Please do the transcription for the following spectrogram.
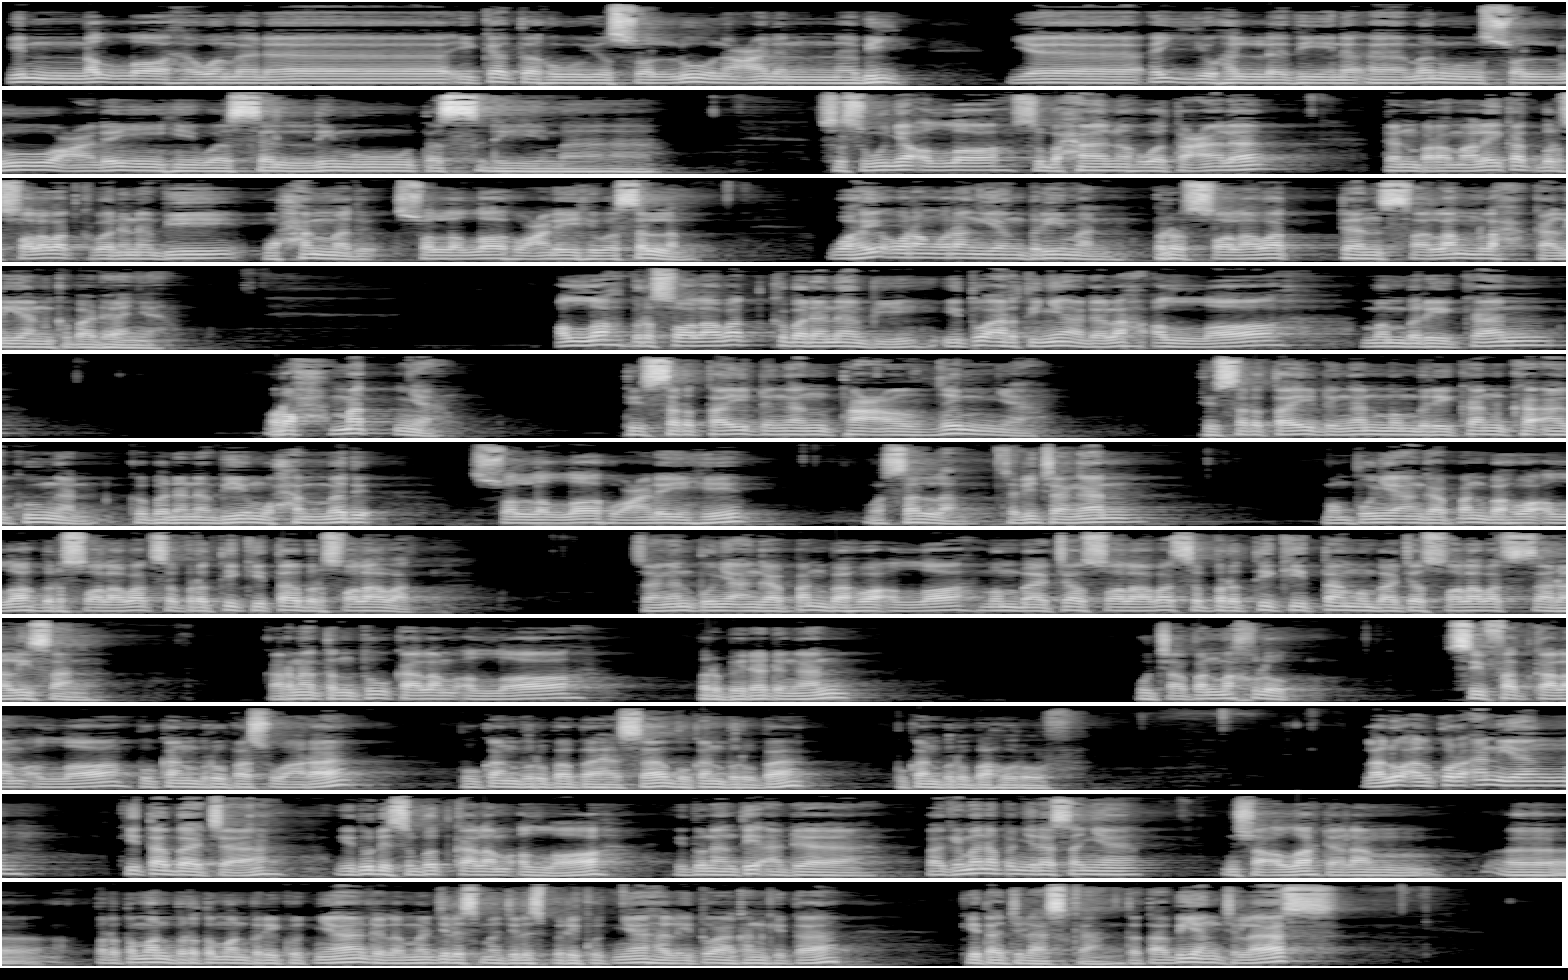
Innallaha wa malaikatahu yusalluna 'alan nabi. Ya ayyuhalladzina amanu sallu 'alaihi wa sallimu taslima. Sesungguhnya Allah Subhanahu wa taala dan para malaikat bersolawat kepada Nabi Muhammad sallallahu alaihi wasallam. Wahai orang-orang yang beriman, bersalawat dan salamlah kalian kepadanya. Allah bersolawat kepada Nabi itu artinya adalah Allah memberikan rahmatnya disertai dengan ta'zimnya disertai dengan memberikan keagungan kepada Nabi Muhammad sallallahu alaihi wasallam. Jadi jangan mempunyai anggapan bahwa Allah bersolawat seperti kita bersolawat. Jangan punya anggapan bahwa Allah membaca solawat seperti kita membaca solawat secara lisan. Karena tentu kalam Allah berbeda dengan ucapan makhluk. Sifat kalam Allah bukan berupa suara, bukan berupa bahasa, bukan berupa bukan berupa huruf. Lalu Al-Qur'an yang kita baca itu disebut kalam Allah, itu nanti ada bagaimana penjelasannya insya Allah dalam pertemuan-pertemuan uh, berikutnya, dalam majelis-majelis berikutnya hal itu akan kita kita jelaskan. Tetapi yang jelas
